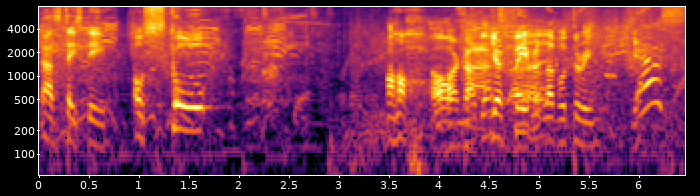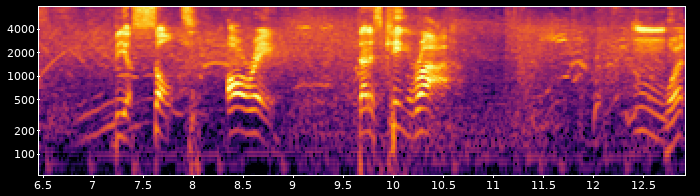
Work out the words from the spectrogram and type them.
That's tasty. Oh, school. Oh, Oh, no, your favorite alright. level three. Yes. The assault. RA. That is King Ra. Mm. What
